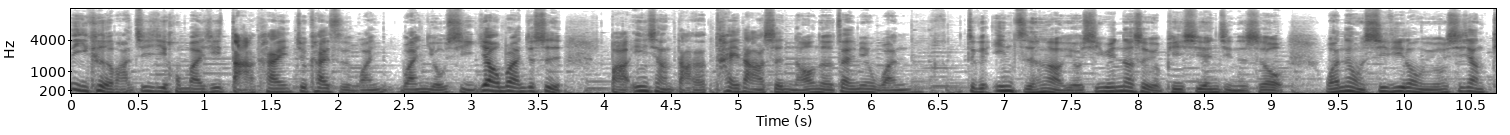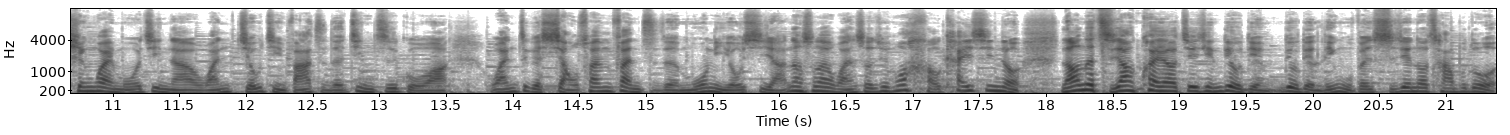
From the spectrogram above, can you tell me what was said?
立刻把机器红白机打开，就开始玩玩游戏。要不然就是把音响打得太大声，然后呢在里面玩这个音质很好游戏。因为那时候有 PC Engine 的时候，玩那种 CD 那种游戏，像《天外魔镜》啊，玩酒井法子的《镜之国》啊，玩这个小川贩子的模拟游戏啊。那时候在玩的时候就哇好开心哦。然后呢，只要快要接近六点六点零五分，时间都差不多，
